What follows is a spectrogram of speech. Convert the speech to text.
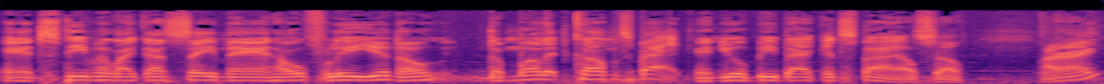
And Steven, like I say, man, hopefully, you know, the mullet comes back and you'll be back in style. So, all right?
